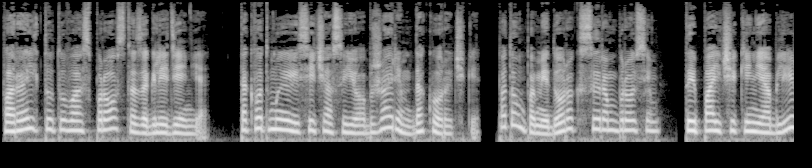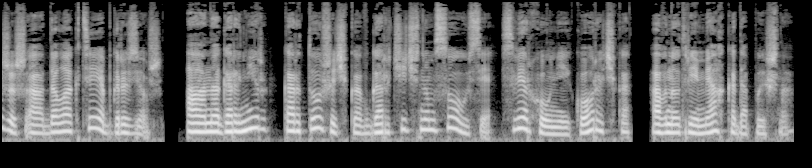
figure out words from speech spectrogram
Форель тут у вас просто загляденье. Так вот мы сейчас ее обжарим до корочки, потом помидорок с сыром бросим. Ты пальчики не оближешь, а до локтей обгрызешь. А на гарнир картошечка в горчичном соусе, сверху у ней корочка, а внутри мягко да пышно.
